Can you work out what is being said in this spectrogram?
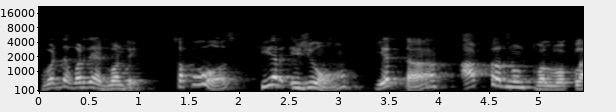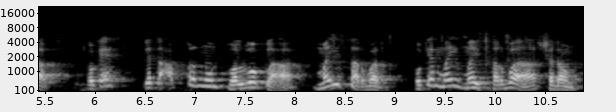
What the what is the advantage? Suppose here assume at uh, afternoon 12 o'clock. Okay, at afternoon 12 o'clock, my server, okay, my my server shut down.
